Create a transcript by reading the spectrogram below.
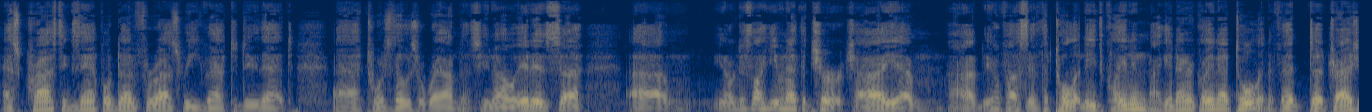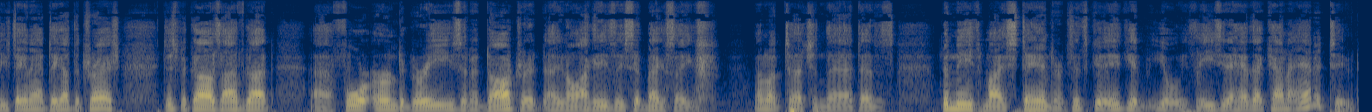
as Christ's example done for us. We've got to do that uh, towards those around us. You know, it is uh, um, you know, just like even at the church, I, um, I you know, if I if the toilet needs cleaning, I get down and clean that toilet. If that uh, trash needs taken out, take out the trash. Just because I've got uh, four earned degrees and a doctorate, you know, I can easily sit back and say, I'm not touching that. That is beneath my standards. It's good. It can, you know, it's easy to have that kind of attitude.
